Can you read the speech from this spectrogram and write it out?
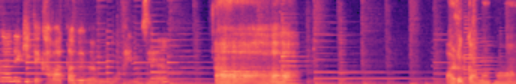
ができて変わった部分もありません？あー。あるかな。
